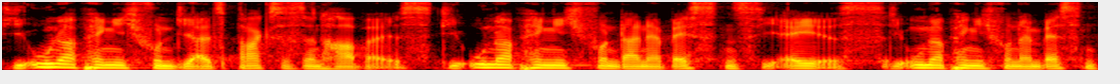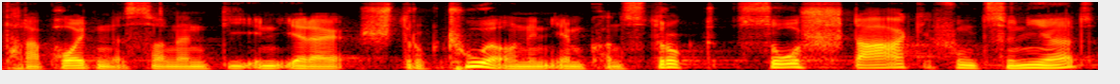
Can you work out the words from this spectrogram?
die unabhängig von dir als Praxisinhaber ist, die unabhängig von deiner besten CA ist, die unabhängig von deinem besten Therapeuten ist, sondern die in ihrer Struktur und in ihrem Konstrukt so stark funktioniert,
